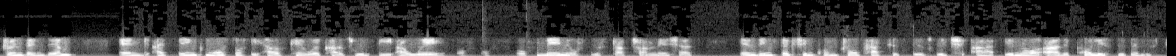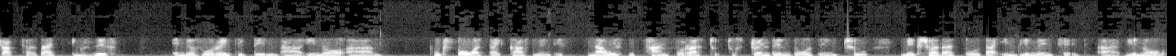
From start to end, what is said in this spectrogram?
strengthen them. And I think most of the healthcare workers would be aware of, of, of many of the structural measures and the infection control practices, which are, you know, are the policies and the structures that exist and have already been, uh, you know, um, put forward by government. It's, now is the time for us to, to strengthen those and to make sure that those are implemented, uh, you know,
